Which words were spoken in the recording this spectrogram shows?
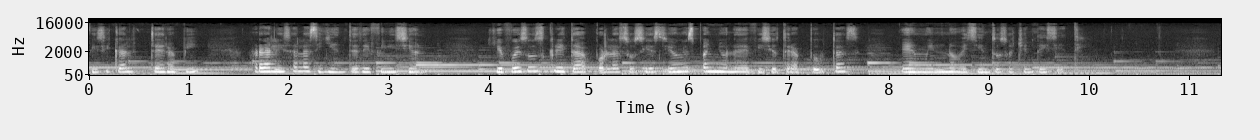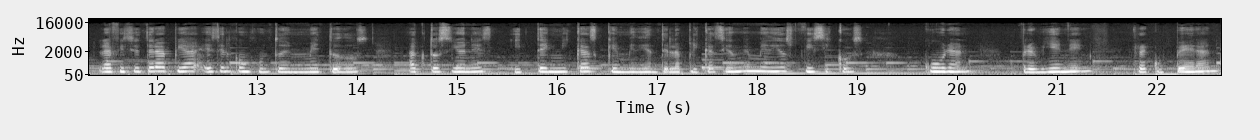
Physical Therapy, realiza la siguiente definición, que fue suscrita por la Asociación Española de Fisioterapeutas en 1987. La fisioterapia es el conjunto de métodos, actuaciones y técnicas que mediante la aplicación de medios físicos curan, previenen, recuperan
